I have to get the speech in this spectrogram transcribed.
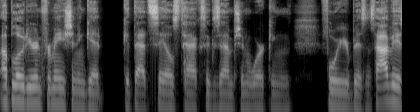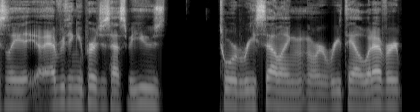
upload your information and get get that sales tax exemption working for your business. Obviously, everything you purchase has to be used toward reselling or retail whatever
